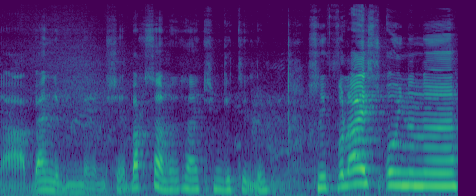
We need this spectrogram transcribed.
ya. Ben de bilmiyorum bir şey. Baksana baksana kim getirdim. Sonic Flies oyununu.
